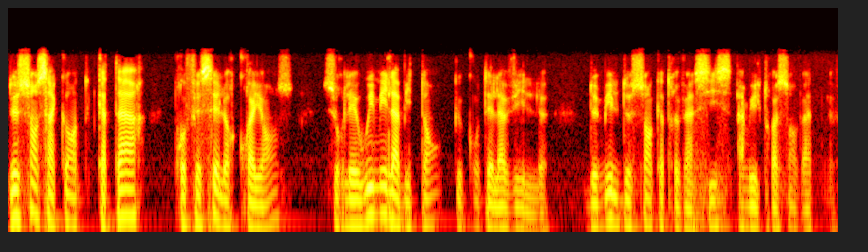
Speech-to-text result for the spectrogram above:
250 Qatars professaient leur croyance sur les 8000 habitants que comptait la ville, de 1286 à 1329.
